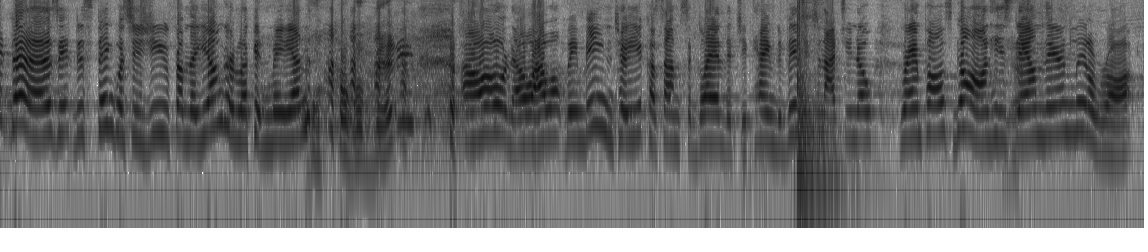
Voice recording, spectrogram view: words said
it does. It distinguishes you from the younger looking men. Oh, Minnie? oh, no, I won't be mean to you because I'm so glad that you came to visit tonight. You know, Grandpa's gone. He's down there in Little Rock.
